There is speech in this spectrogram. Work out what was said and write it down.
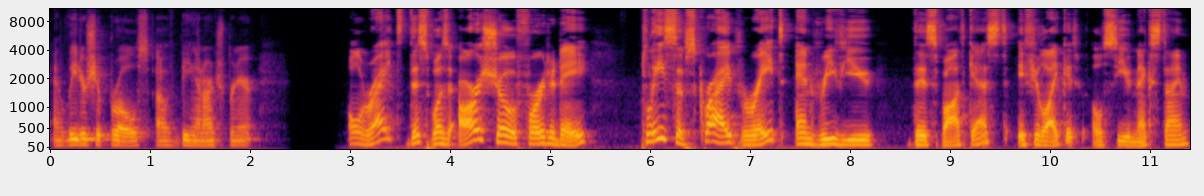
and leadership roles of being an entrepreneur. All right, this was our show for today. Please subscribe, rate, and review this podcast if you like it. I'll see you next time.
